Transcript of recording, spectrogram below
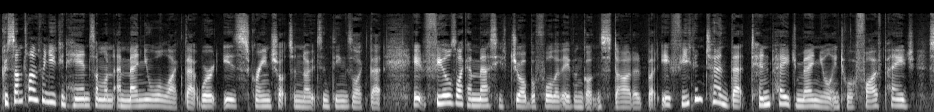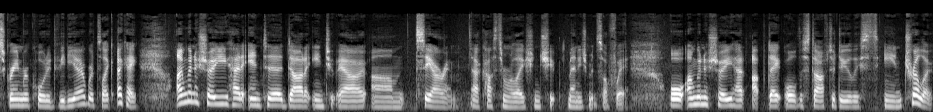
because sometimes when you can hand someone a manual like that, where it is screenshots and notes and things like that, it feels like a massive job before they've even gotten started. But if you can turn that 10 page manual into a 5 page screen recorded video where it's like, okay, I'm going to show you how to enter data into our um, CRM, our customer relationship management software, or I'm going to show you how to update all the staff to do lists in Trello,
